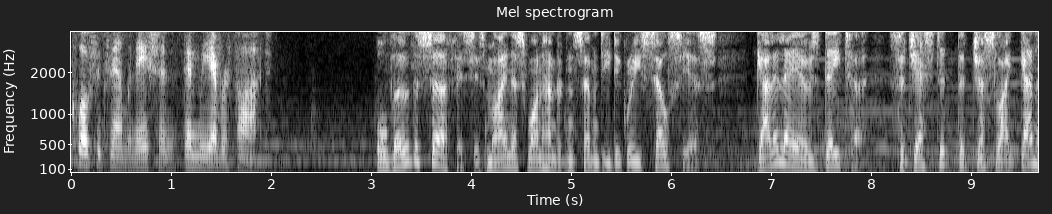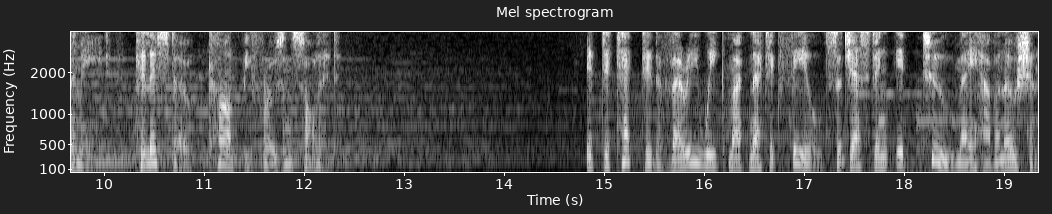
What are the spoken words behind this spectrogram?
close examination than we ever thought. Although the surface is minus 170 degrees Celsius, Galileo's data suggested that just like Ganymede, Callisto can't be frozen solid. It detected a very weak magnetic field suggesting it too may have an ocean.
